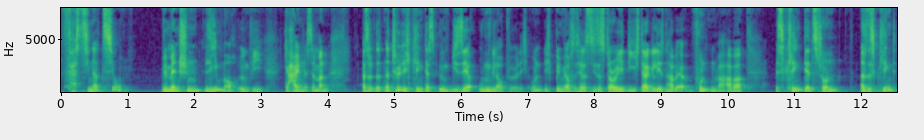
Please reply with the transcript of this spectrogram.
Faszination. Wir Menschen lieben auch irgendwie Geheimnisse. Man also natürlich klingt das irgendwie sehr unglaubwürdig. Und ich bin mir auch sicher, dass diese Story, die ich da gelesen habe, erfunden war. Aber es klingt jetzt schon, also es klingt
